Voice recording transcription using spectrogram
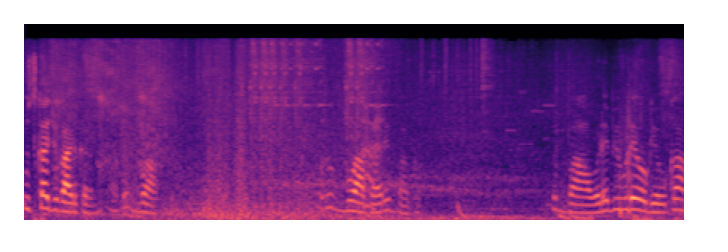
उसका जुगाड़ करना। अरे वाह अरे बाबा तो बावड़े उड़े हो गए हो का?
